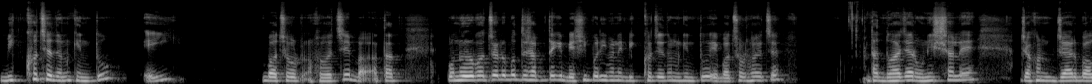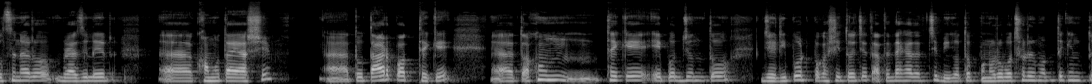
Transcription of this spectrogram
বৃক্ষছেদন কিন্তু এই বছর হয়েছে বা অর্থাৎ পনেরো বছরের মধ্যে সবথেকে বেশি পরিমাণে বৃক্ষছেদন কিন্তু এবছর হয়েছে। অর্থাৎ দু হাজার উনিশ সালে যখন জয়ার বলসোনারো ব্রাজিলের ক্ষমতায় আসে তো তারপর থেকে তখন থেকে এ পর্যন্ত যে রিপোর্ট প্রকাশিত হয়েছে, তাতে দেখা যাচ্ছে বিগত পনেরো বছরের মধ্যে কিন্তু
